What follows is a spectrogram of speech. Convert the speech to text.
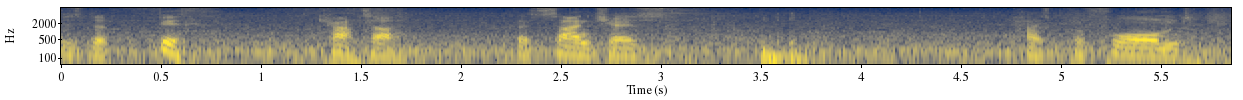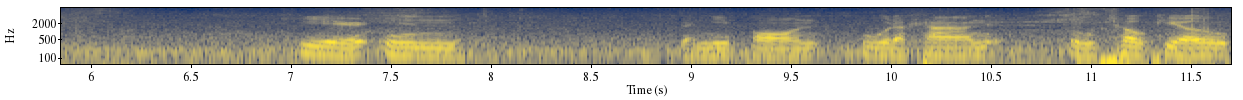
This is the fifth kata that Sanchez has performed here in the Nippon Budokan in Tokyo.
